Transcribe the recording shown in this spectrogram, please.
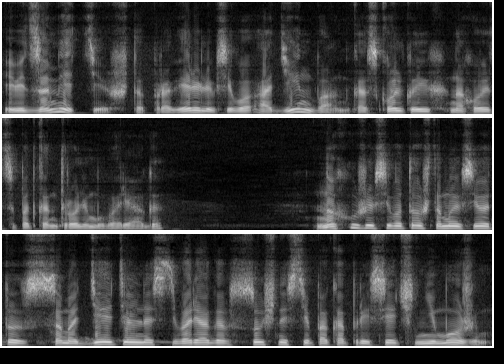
И ведь заметьте, что проверили всего один банк, а сколько их находится под контролем у варяга, но хуже всего то, что мы всю эту самодеятельность варяга в сущности пока пресечь не можем.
